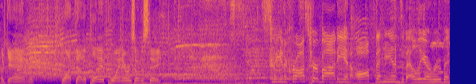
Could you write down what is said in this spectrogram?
Again, blocked out of play, point Arizona State. Swinging across her body and off the hands of Elia Rubin.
